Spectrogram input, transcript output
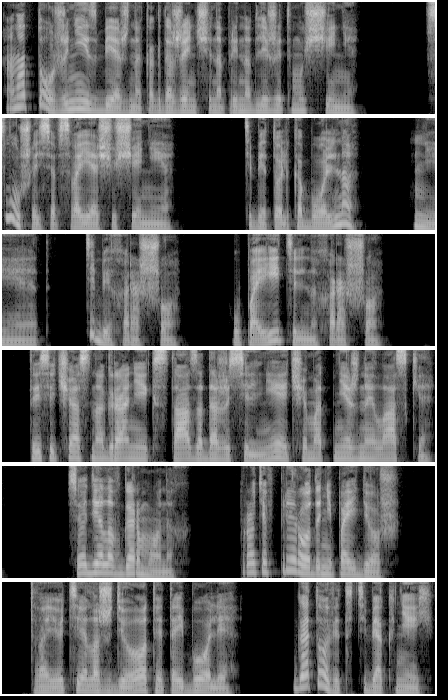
Она тоже неизбежна, когда женщина принадлежит мужчине. Слушайся в свои ощущения. Тебе только больно? Нет, тебе хорошо. Упоительно хорошо. Ты сейчас на грани экстаза даже сильнее, чем от нежной ласки. Все дело в гормонах. Против природы не пойдешь. Твое тело ждет этой боли. Готовит тебя к ней.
